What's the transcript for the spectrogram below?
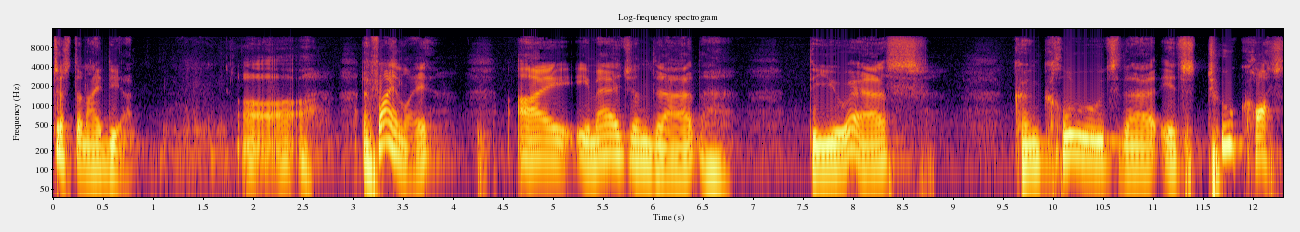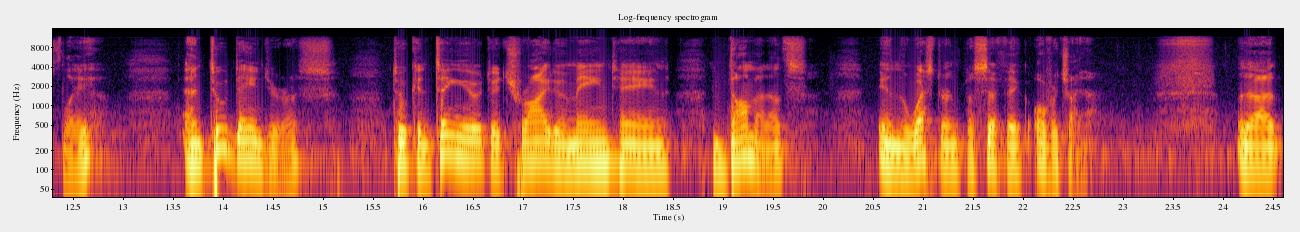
just an idea. Uh, and finally, I imagined that the U.S. concludes that it's too costly and too dangerous to continue to try to maintain dominance in the Western Pacific over China. That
